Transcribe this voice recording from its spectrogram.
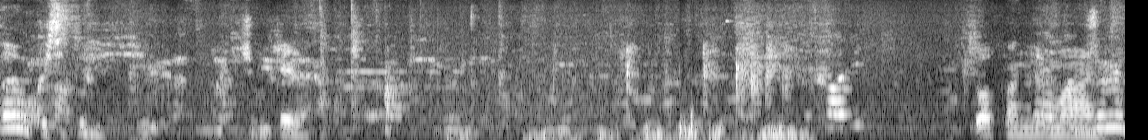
Рухайся ти. Чемпіля. Опа, нормально.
